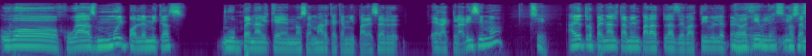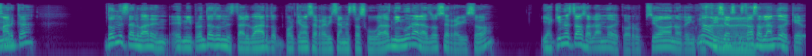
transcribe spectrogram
Hubo jugadas muy polémicas, un penal que no se marca, que a mi parecer era clarísimo. Sí. Hay otro penal también para Atlas debatible, pero Debatible, sí, no sí, se sí. marca. ¿Dónde está el VAR? En- eh, mi pregunta es ¿dónde está el VAR? ¿Por qué no se revisan estas jugadas? Ninguna de las dos se revisó. Y aquí no estamos hablando de corrupción o de injusticias, no, no. estamos hablando de que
